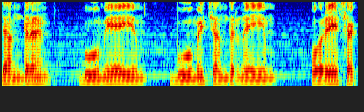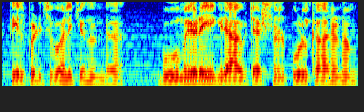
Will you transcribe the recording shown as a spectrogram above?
ചന്ദ്രൻ ഭൂമിയെയും ഭൂമി ചന്ദ്രനെയും ഒരേ ശക്തിയിൽ പിടിച്ചു വലിക്കുന്നുണ്ട്. ഭൂമിയുടെ ഈ ഗ്രാവിറ്റേഷണൽ പുൾ കാരണം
